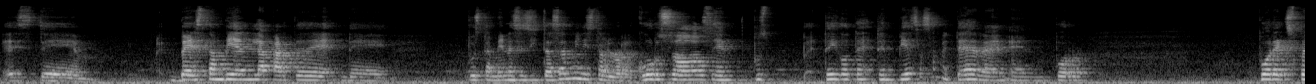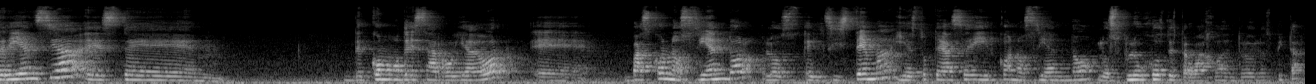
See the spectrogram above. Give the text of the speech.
este, ves también la parte de, pues también necesitas administrar los recursos, en, pues te digo, te, empiezas a meter en, por, por experiencia, este, de, como desarrollador, eh, vas conociendo los, el sistema y esto te hace ir conociendo los flujos de trabajo dentro del hospital.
